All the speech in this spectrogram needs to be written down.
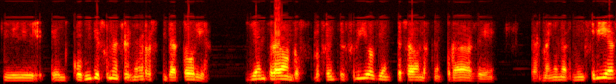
que el COVID es una enfermedad respiratoria. Ya entraron los, los frentes fríos, ya empezaron las temporadas de las mañanas muy frías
